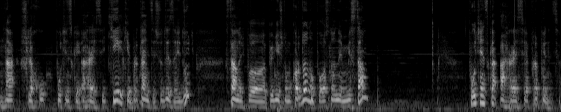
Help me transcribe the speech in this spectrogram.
на шляху путінської агресії. Тільки британці сюди зайдуть, стануть по північному кордону, по основним містам, путінська агресія припиниться.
